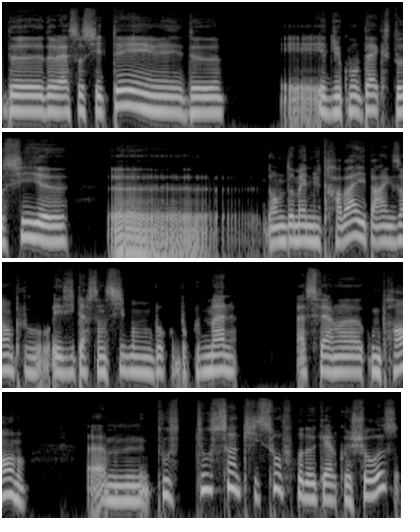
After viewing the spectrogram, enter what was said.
de, la société et, de, et, du contexte aussi euh, euh, dans le domaine du travail, par exemple, où les hypersensibles ont beaucoup, beaucoup de mal à se faire comprendre. tous, tous ceux qui souffrent de quelque chose,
